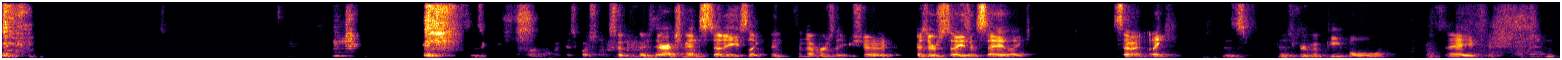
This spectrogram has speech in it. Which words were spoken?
this question. So has there actually been studies like the, the, numbers that you showed? Is there studies that say like seven, like this this group of people, say 50 women,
